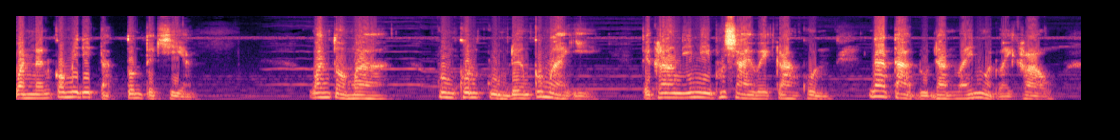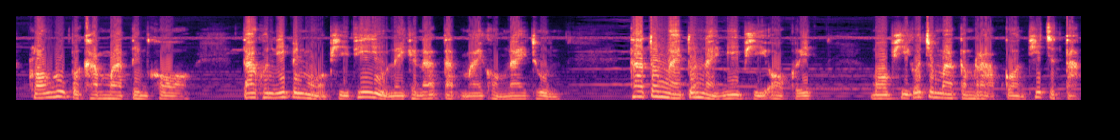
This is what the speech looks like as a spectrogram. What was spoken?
วันนั้นก็ไม่ได้ตัดต้นตะเคียน วันต่อมากลุ่มคนกลุ่มเดิมก็มาอีก แต่คราวนี้มีผู้ชายวัยกลางคน หน้าตาดุดันไว้หนวดไว้เคราวคล้องลูกประคำมาเต็มคอ ตาคนนี้เป็นหมอผีที่อยู่ในคณะตัดไม้ของนายทุน ถ้าต้นไม้ต้นไหนมีผีออกฤทธิ์หมอผีก็จะมากำราบก่อนที่จะตัด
